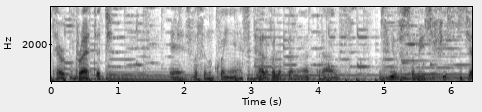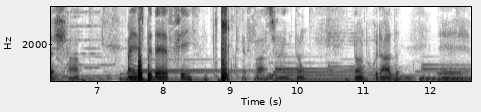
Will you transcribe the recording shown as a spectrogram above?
Terry Pratchett. É, se você não conhece, cara, vale a pena ir atrás. Os livros são meio difíceis de achar, mas PDF é fácil, né? Então, uma procurada. É...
